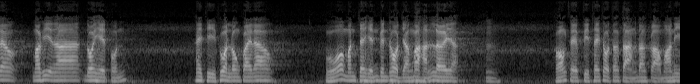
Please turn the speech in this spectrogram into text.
แล้วมาพิจารณาโดยเหตุผล ให้ถี่ถ้วนลงไปแล้วหัวมันจะเห็นเป็นโทษอย่างมหันเลยอะของเสพติดให้โทษต่าง ๆ ดังกล่าวมานี่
